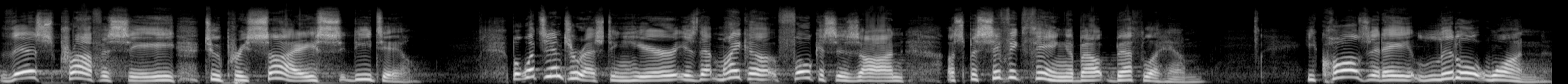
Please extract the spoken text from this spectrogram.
this prophecy to precise detail. But what's interesting here is that Micah focuses on a specific thing about Bethlehem. He calls it a little one.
